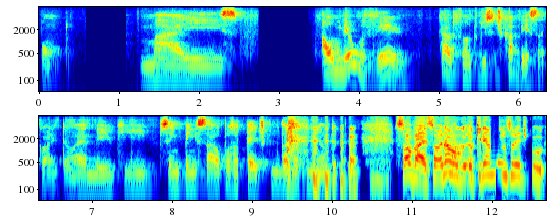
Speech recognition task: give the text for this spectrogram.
Ponto. Mas, ao meu ver, Cara, eu tô falando tudo isso de cabeça agora, então é meio que sem pensar, eu posso até tipo, mudar de opinião depois. só vai, só. Não, tá. eu queria mesmo saber, tipo,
